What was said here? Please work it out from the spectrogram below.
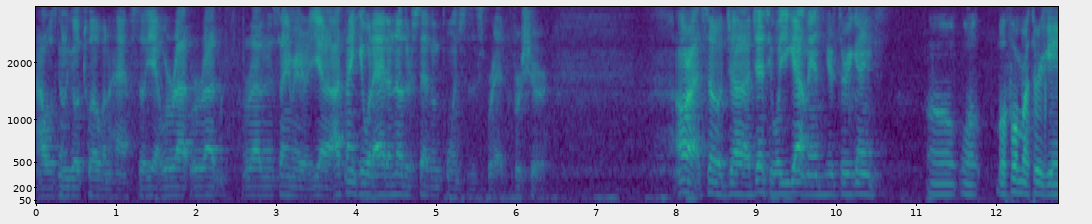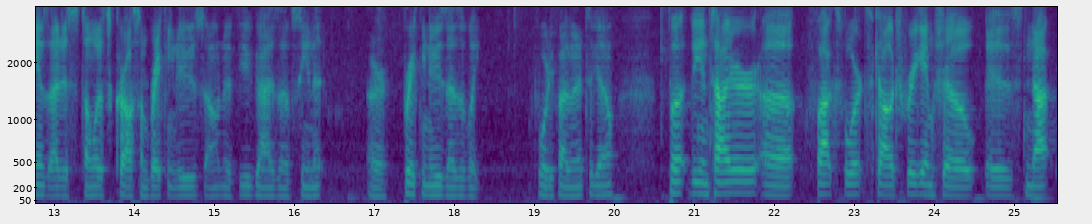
I was gonna go 12 and a half. So yeah, we're right we're right we're right in the same area. Yeah, I think it would add another seven points to the spread for sure. All right, so uh, Jesse, what you got, man? Your three games. Uh, well, before my three games, I just stumbled across some breaking news. I don't know if you guys have seen it, or breaking news as of like 45 minutes ago. But the entire uh, Fox Sports college pregame show is not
